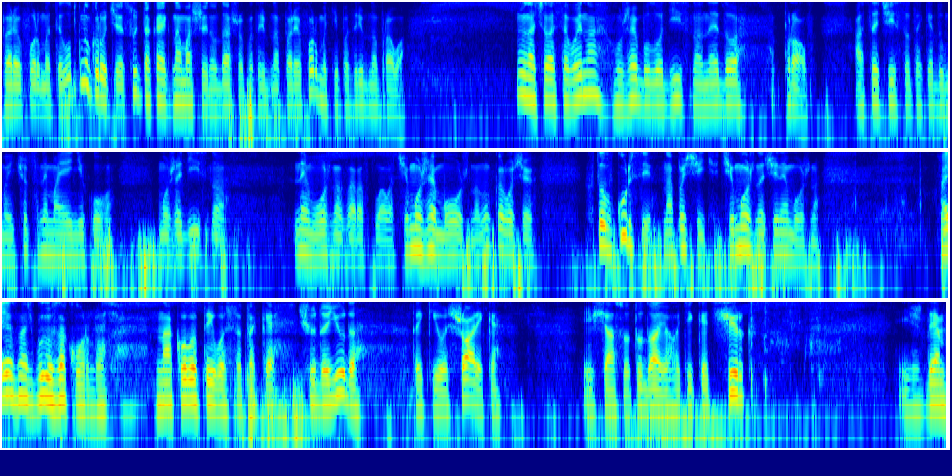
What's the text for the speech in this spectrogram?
переоформити лодку. Ну, коротше, суть така, як на машину, да, що потрібно переоформити і потрібно права. Ну, і почалася війна, вже було дійсно не до прав. А це чисто таке, думаю, що це немає нікого. Може дійсно не можна зараз плавати, чи може можна. Ну, коротше, хто в курсі, напишіть, чи можна, чи не можна. А я, значить, буду закормлювати. Наколотив ось таке чудо-юдо, такі ось шарики. І зараз туди його тільки чирк. І ждемо.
